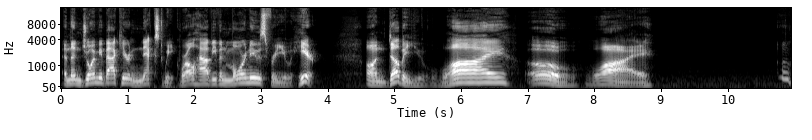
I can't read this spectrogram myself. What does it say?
and then join me back here next week where I'll have even more news for you here on W Y O Y. Oh.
